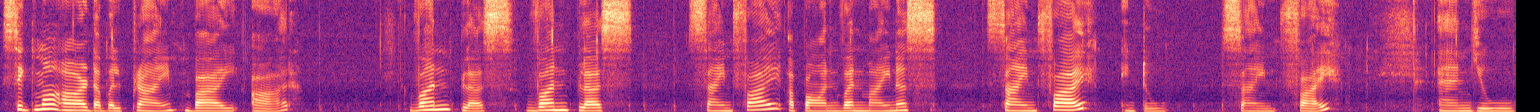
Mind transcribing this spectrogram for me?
sigma r double prime by r 1 plus 1 plus sin phi upon 1 minus sin phi into sin phi and you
